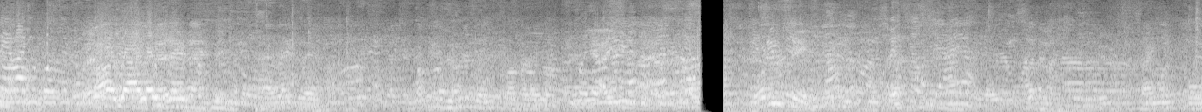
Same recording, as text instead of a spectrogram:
लेवा जो बोल सकते Oh yeah, I like red. I like red. What do you say? Signing for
